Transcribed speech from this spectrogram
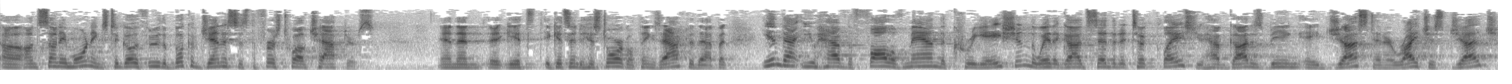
uh, on Sunday mornings to go through the book of Genesis, the first 12 chapters and then it gets, it gets into historical things after that. But in that, you have the fall of man, the creation, the way that God said that it took place. You have God as being a just and a righteous judge.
